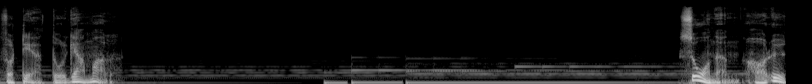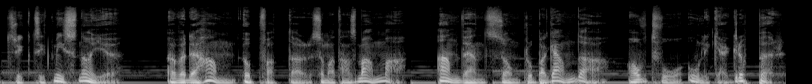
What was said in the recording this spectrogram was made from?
41 år gammal. Sonen har uttryckt sitt missnöje över det han uppfattar som att hans mamma används som propaganda av två olika grupper.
